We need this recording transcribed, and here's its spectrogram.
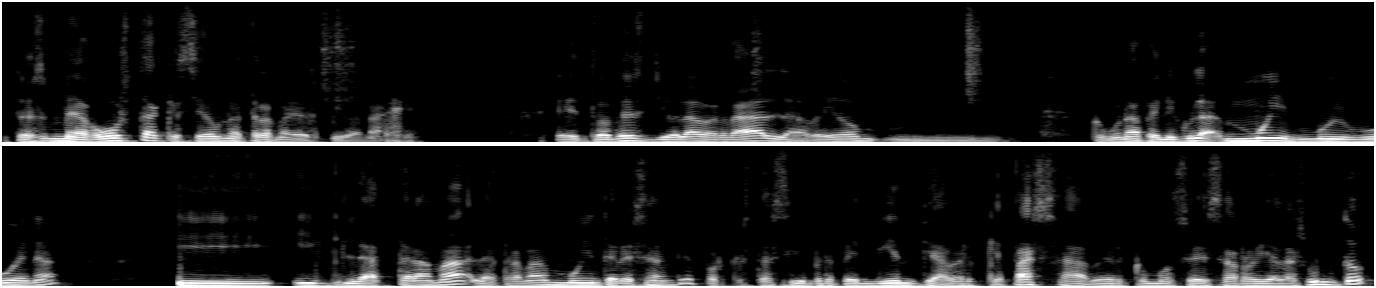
Entonces me gusta que sea una trama de espionaje. Entonces yo la verdad la veo mmm, como una película muy, muy buena y, y, la trama, la trama es muy interesante porque está siempre pendiente a ver qué pasa, a ver cómo se desarrolla el asunto,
